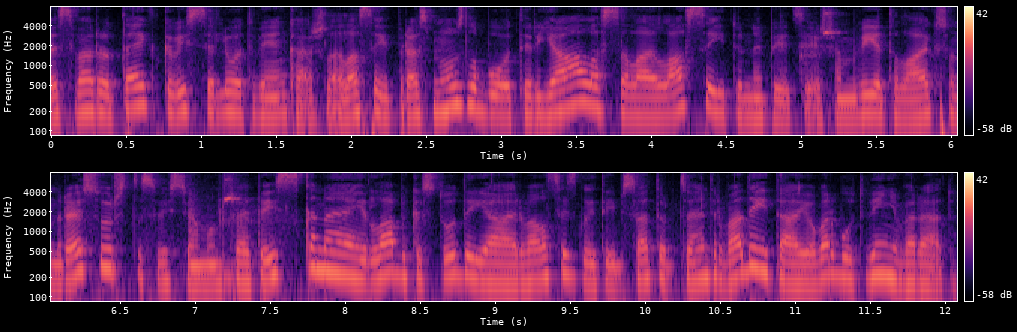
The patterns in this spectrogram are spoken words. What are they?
es varu teikt, ka viss ir ļoti vienkārši. Lai lasītu prasmi uzlabot, ir jālasa, lai lasītu, nepieciešama vieta, laiks un resursi. Tas viss jau mums šeit izskanēja. Ir labi, ka studijā ir valsts izglītības satura centra vadītāja, jo varbūt viņi varētu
